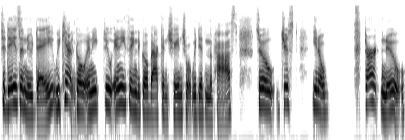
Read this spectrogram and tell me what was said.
Today's a new day. We can't go any do anything to go back and change what we did in the past. So just, you know, start new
